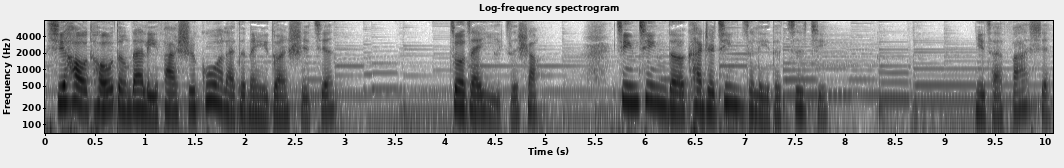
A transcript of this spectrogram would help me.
洗好头，等待理发师过来的那一段时间，坐在椅子上，静静的看着镜子里的自己，你才发现，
